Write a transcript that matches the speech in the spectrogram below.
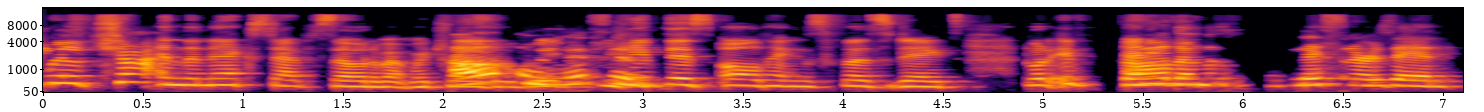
we'll chat in the next episode about my travel. Oh, we, we keep this all things first dates. But if all anyone, those listeners in.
